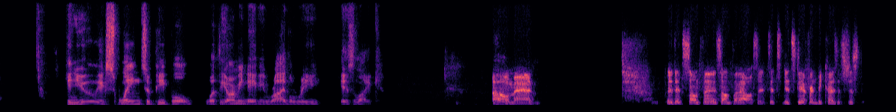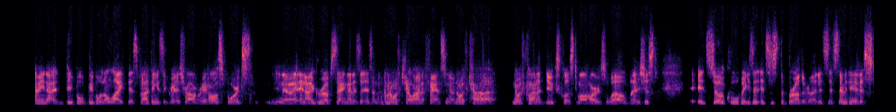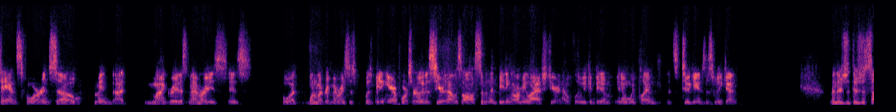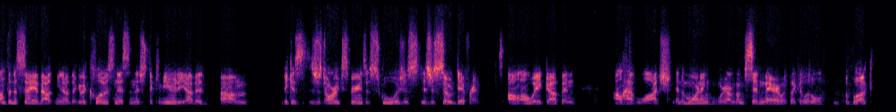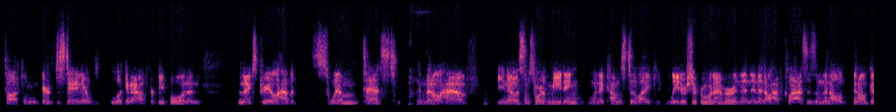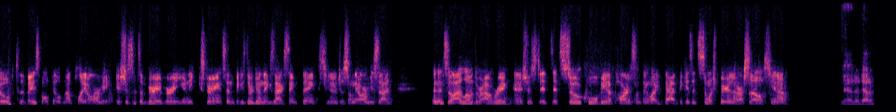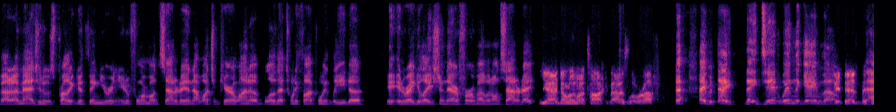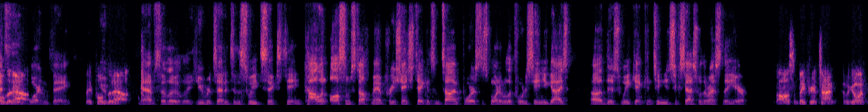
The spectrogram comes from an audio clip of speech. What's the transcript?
Can you explain to people what the Army Navy rivalry is like? Oh man, it, it's something. It's something else. It's it's it's different because it's just. I mean, I, people people don't like this, but I think it's the greatest rivalry in all sports. You know, and I grew up saying that as, as I'm, a North Carolina fan. So, you know, North Carolina North Carolina Duke's close to my heart as well. But it's just it's so cool because it's just the brotherhood. It's it's everything that it stands for. And so, I mean, I, my greatest memories is what one of my great memories was, was beating Air Force early this year. That was awesome. And then beating Army last year. And hopefully we can beat them, you know, we play them. It's two games this weekend. And there's, there's just something to say about, you know, the, the closeness and the, just the community of it. Um, because it's just our experience at school is just, is just so different. I'll, I'll wake up and I'll have watch in the morning where I'm, I'm sitting there with like a little book talking or just standing there looking out for people. And then the next period I'll have a swim test and then I'll have you know some sort of meeting when it comes to like leadership or whatever and then and then I'll have classes and then I'll then I'll go to the baseball field and I'll play army. It's just it's a very very unique experience and because they're doing the exact same things you know just on the army side. And then so I love the rivalry and it's just it's it's so cool being a part of something like that because it's so much bigger than ourselves you know yeah, no doubt about it. I imagine it was probably a good thing you were in uniform on Saturday and not watching Carolina blow that 25 point lead uh, in regulation there for a moment on Saturday. Yeah, I don't really want to talk about it. It was a little rough. hey, but they they did win the game though. They did. They That's pulled it the out. Important thing. They pulled it out. Absolutely. Hubert's headed to the Sweet 16. Colin, awesome stuff, man. Appreciate you taking some time for us this morning. We look forward to seeing you guys uh, this weekend. Continued success with the rest of the year. Awesome. Thank you for your time. Have a good one.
